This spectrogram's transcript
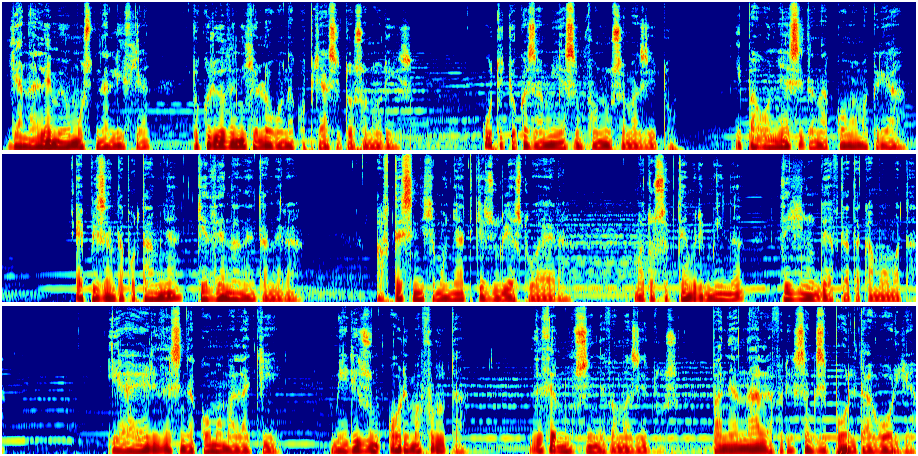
Για να λέμε όμως την αλήθεια, το κρύο δεν είχε λόγο να κοπιάσει τόσο νωρίς. Ούτε και ο Καζαμία συμφωνούσε μαζί του. Οι παγωνιές ήταν ακόμα μακριά. Έπιζαν τα ποτάμια και δένανε τα νερά. Αυτές είναι οι χειμωνιάτικες δουλειές του αέρα. Μα το Σεπτέμβρη μήνα δεν γίνονται αυτά τα καμώματα. Οι αέριδες είναι ακόμα μαλακοί. Μυρίζουν όρημα φρούτα. Δεν θέλουν σύννεφα μαζί τους. Πάνε ανάλαφροι σαν ξυπόλυτα αγόρια.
